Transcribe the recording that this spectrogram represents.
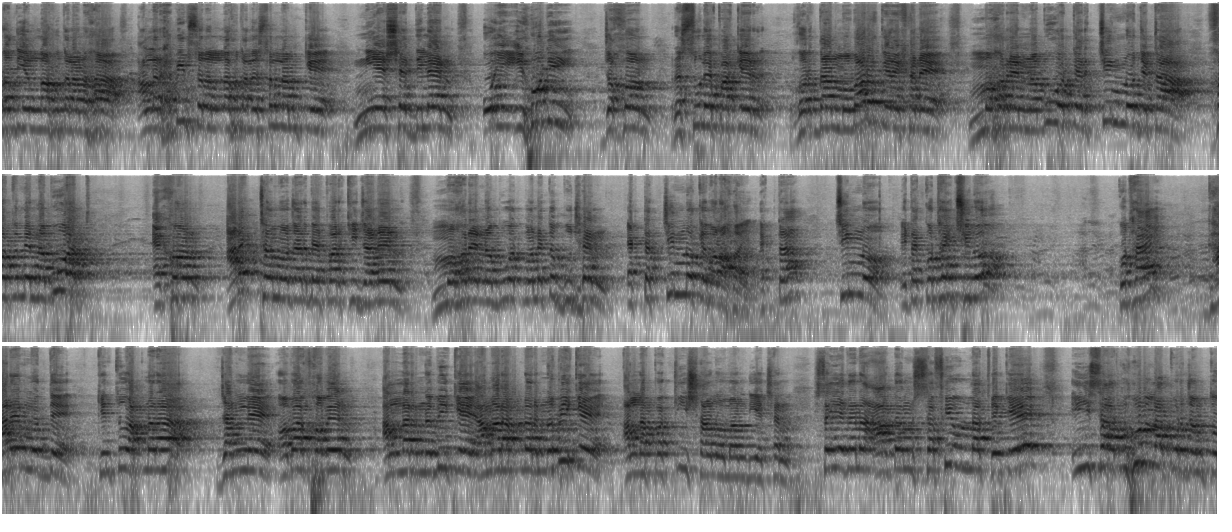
রাদিয়াল্লাহু তাআলা আল্লাহর হাবিব সাল্লাল্লাহু আলাইহি সাল্লামকে নিয়ে এসে দিলেন, ওই ইহুদি যখন রসুলে পাকের গরদান মোবারকের এখানে মোহরে নবুয়তের চিহ্ন যেটা, খতমে নবুয়ত, এখন আরেকটা মজার ব্যাপার কি জানেন? মহরে নবুয়ত মানে তো বুঝেন, একটা চিহ্নকে বলা হয়। একটা চিহ্ন, এটা কোথায় ছিল? কোথায়? ঘাড়ের মধ্যে। কিন্তু আপনারা জানলে অবাক হবেন, আল্লাহর নবীকে, আমার আপনার নবীকে আল্লাহ পাক কি শানমান দিয়েছেন। সৈয়দানা আদম সফিউল্লাহ থেকে ঈসা রুহুল্লাহ পর্যন্ত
